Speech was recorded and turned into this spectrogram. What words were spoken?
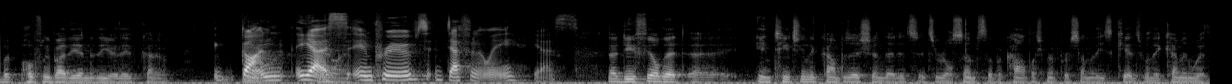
but hopefully by the end of the year they've kind of gotten, yes, realized. improved, definitely, yes. Now, do you feel that uh, in teaching the composition that it's it's a real sense of accomplishment for some of these kids when they come in with,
